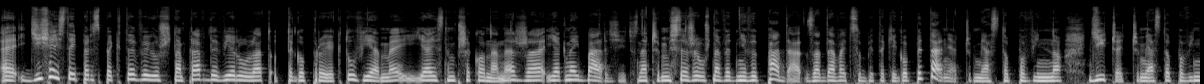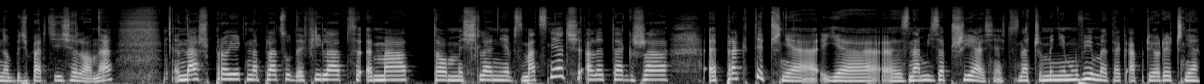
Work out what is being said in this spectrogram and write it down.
E, I dzisiaj z tej perspektywy już naprawdę wielu lat od tego projektu wiemy i ja jestem przekonana, że jak najbardziej. To znaczy myślę, że już nawet nie wypada zadawać sobie takiego pytania, czy miasto powinno dziczeć, czy miasto powinno być bardziej zielone. Nasz projekt na placu Defilat ma to myślenie wzmacniać, ale także e, praktycznie je e, z nami zaprzyjaźniać. To znaczy, my nie mówimy tak a priorycznie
